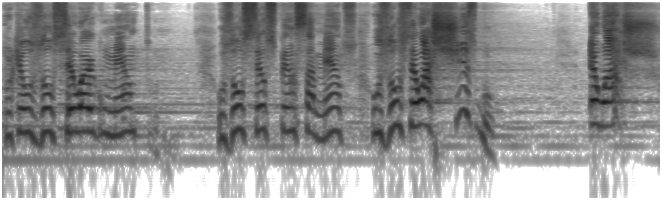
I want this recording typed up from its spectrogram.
Porque usou o seu argumento, usou os seus pensamentos, usou o seu achismo. Eu acho.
